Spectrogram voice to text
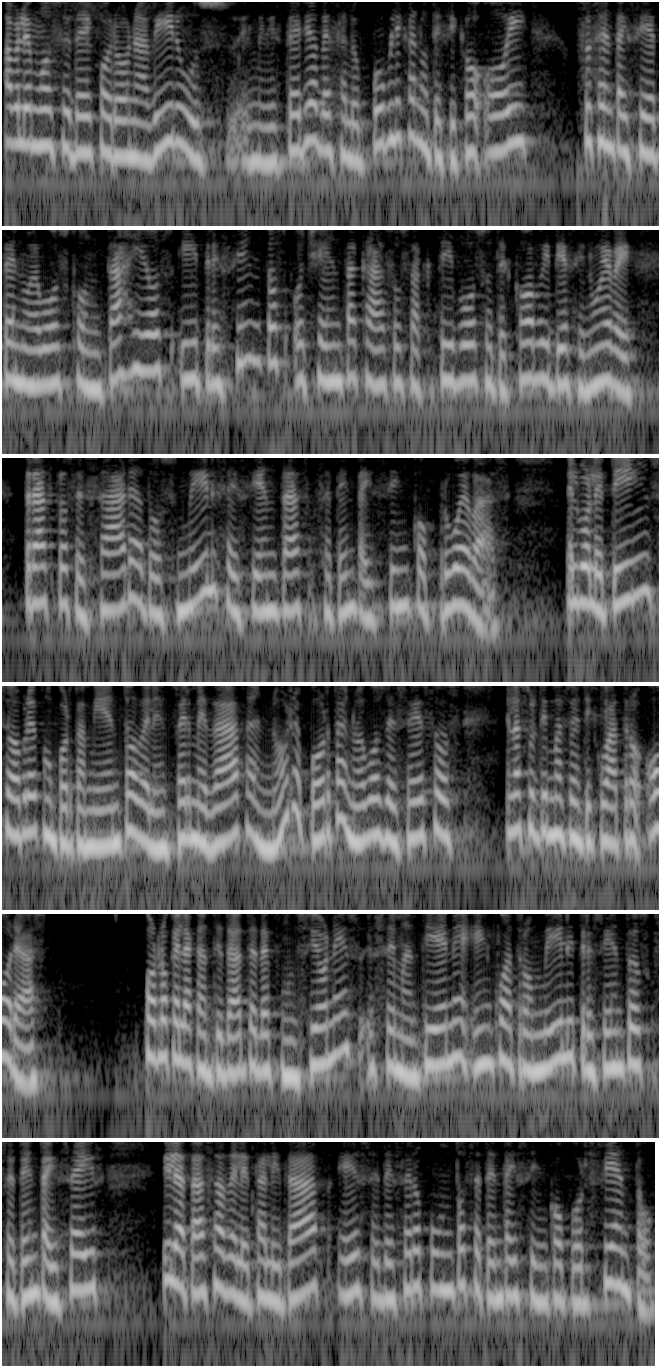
Hablemos de coronavirus. El Ministerio de Salud Pública notificó hoy 67 nuevos contagios y 380 casos activos de COVID-19 tras procesar 2.675 pruebas. El boletín sobre el comportamiento de la enfermedad no reporta nuevos decesos en las últimas 24 horas, por lo que la cantidad de defunciones se mantiene en 4.376 y la tasa de letalidad es de 0.75%.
